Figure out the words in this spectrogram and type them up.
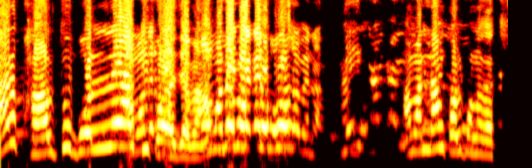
আর ফালতু বললে আর কি করা যাবে? আমাদের বক্তব্য আমার নাম কল্পনা দত্ত।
